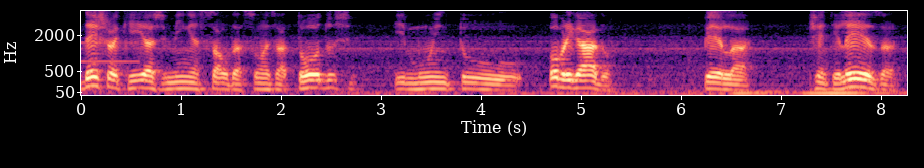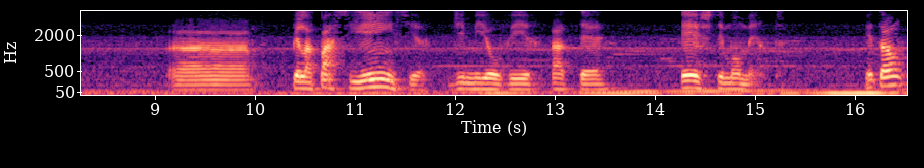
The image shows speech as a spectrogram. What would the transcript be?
Deixo aqui as minhas saudações a todos e muito obrigado pela gentileza, uh, pela paciência de me ouvir até este momento. Então,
